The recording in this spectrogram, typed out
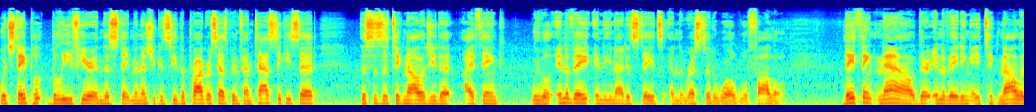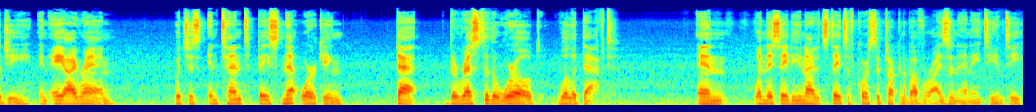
which they p- believe here in this statement. As you can see, the progress has been fantastic, he said. This is a technology that I think we will innovate in the United States and the rest of the world will follow. They think now they're innovating a technology in AI RAN, which is intent based networking that the rest of the world will adapt. And when they say the United States, of course, they're talking about Verizon and AT&T.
